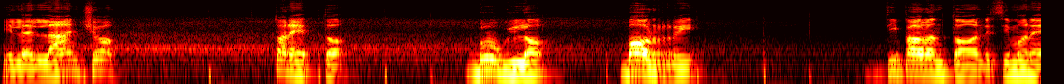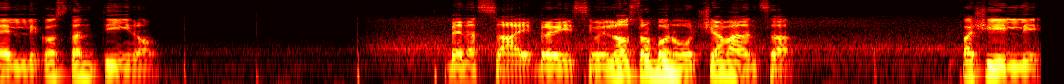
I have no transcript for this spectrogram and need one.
il lancio. Tonetto, Buglo, Borri, di Paolo Antonio, Simonelli, Costantino. Ben assai, bravissimo. Il nostro Bonucci avanza. Pacilli.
